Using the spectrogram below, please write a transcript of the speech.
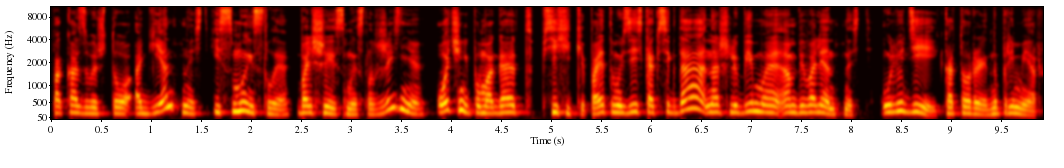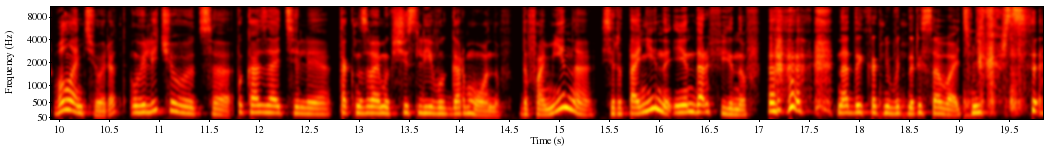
показывают, что агентность и смыслы, большие смыслы в жизни, очень помогают психике. Поэтому здесь, как всегда, наша любимая амбивалентность. У людей, которые, например, волонтерят, увеличиваются показатели так называемых счастливых гормонов. Дофамина, серотонина и эндорфинов. Надо их как-нибудь нарисовать, мне кажется.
